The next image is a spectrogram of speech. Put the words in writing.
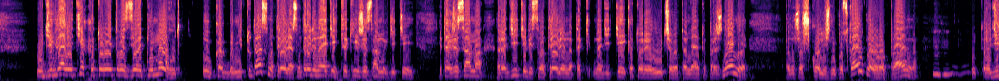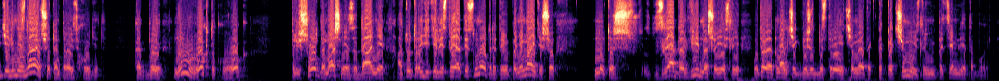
удивляли тех, которые этого сделать не могут. Ну, как бы не туда смотрели, а смотрели на этих таких же самых детей. И так же само родители смотрели на, таки- на детей, которые лучше выполняют упражнения, потому что в школе же не пускают на урок, правильно? Вот Родители не знают, что там происходит. Как бы, ну, урок так урок. Пришел, домашнее задание, а тут родители стоят и смотрят, и вы понимаете, что ну, то ж взглядом видно, что если вот этот мальчик бежит быстрее, чем этот, так почему, если не по 7 лет обоим?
